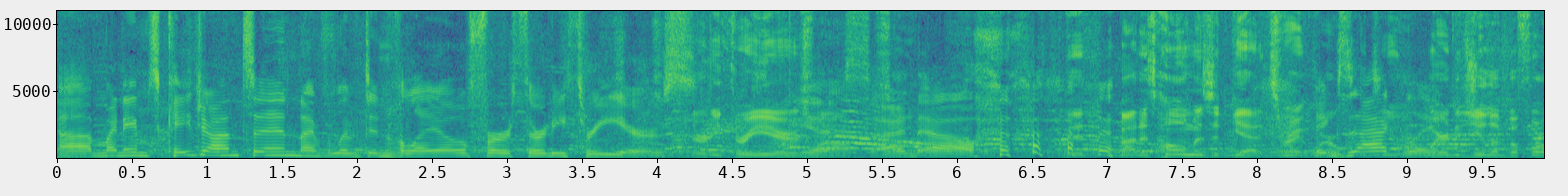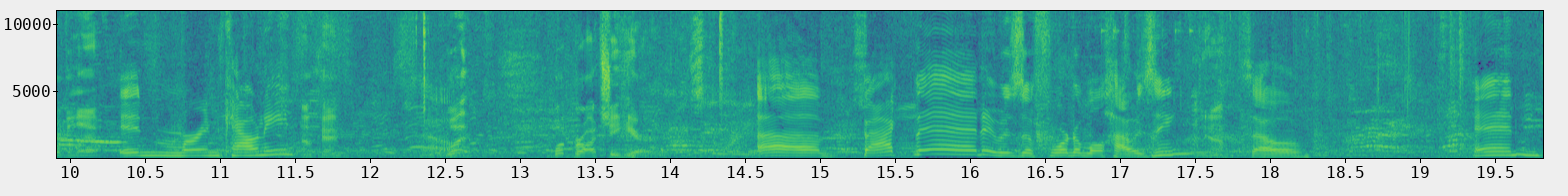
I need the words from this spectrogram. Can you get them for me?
Uh, my name's Kay Johnson. I've lived in Vallejo for 33 years. 33 years. Yes, I know. About as home as it gets, right? Where, Exactly. Where did, you, where did you live before Vallejo? in Marin County. Okay. What what brought you here? Uh, back then, it was affordable housing. Yeah. So, and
